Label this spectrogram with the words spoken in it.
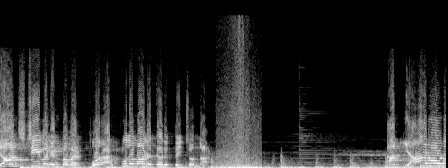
ஜான் ஸ்டீவன் என்பவர் ஒரு அற்புதமான கருத்தை சொன்னார். நாம் யாரோடு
